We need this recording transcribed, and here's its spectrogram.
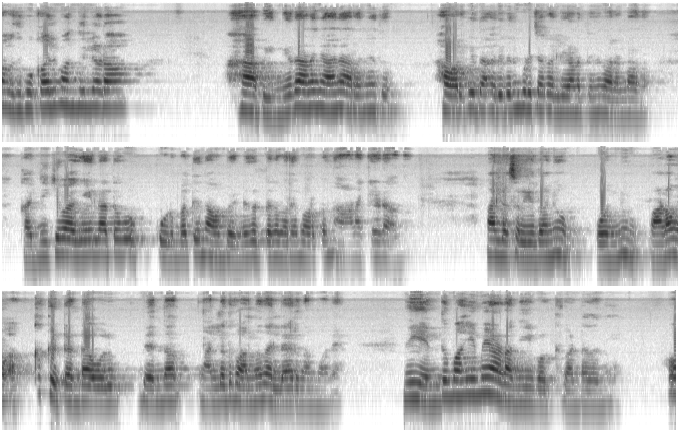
പകുതി മുക്കാലും വന്നില്ലടാ? ആ പിന്നീടാണ് ഞാൻ അറിഞ്ഞത്. അവർക്ക് ദാരിദ്ര്യം പിടിച്ച കല്യാണത്തിന് വരണ്ടാണ് കഞ്ഞിക്ക് വകയില്ലാത്ത കുടുംബത്തിൽ നിന്നാവും പെണ്ണ് കിട്ടുമെന്ന് പറയുമ്പോൾ അവർക്ക് നാണക്കേടാന്ന്. നല്ല സ്ത്രീധനവും പൊന്നും പണവും ഒക്കെ കിട്ടേണ്ട ഒരു ബന്ധം നല്ലത് വന്നതല്ലായിരുന്നു മോനെ? നീ എന്ത് മഹിമയാടാ നീ ഇവക്ക് കണ്ടത് നീ? ഓ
